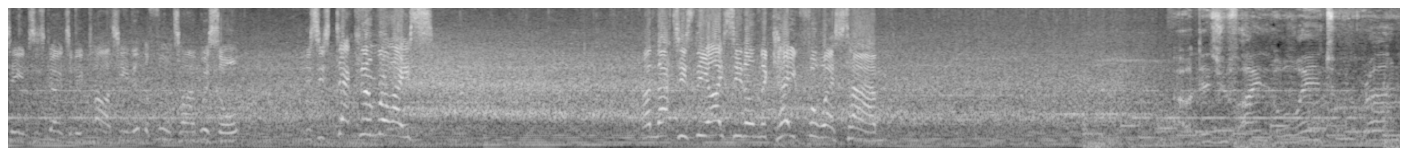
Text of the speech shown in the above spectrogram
Teams is going to be partying at the full-time whistle. This is Declan Rice. And that is the icing on the cake for West Ham. How did you find a way to run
